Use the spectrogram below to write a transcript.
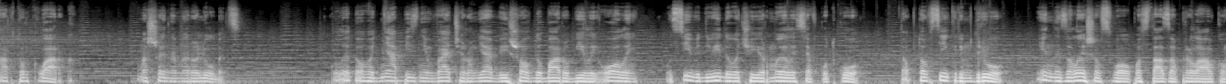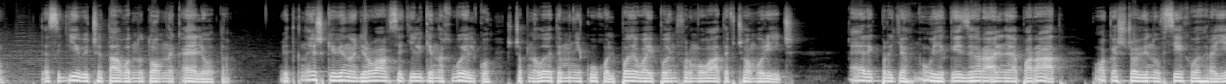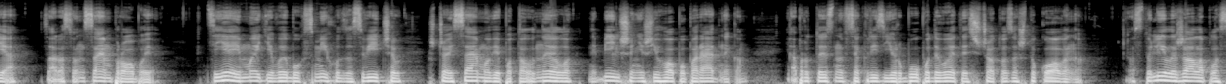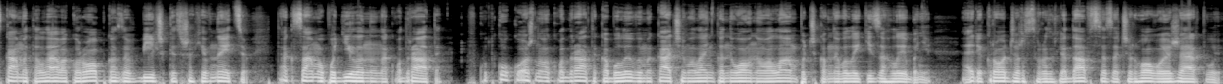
Артур Кларк. Машина миролюбець. Коли того дня пізнім вечором я ввійшов до бару Білий Олень, усі відвідувачі юрмилися в кутку, тобто всі, крім Дрю, він не залишив свого поста за прилавком, де сидів і читав однотомник Еліота. Від книжки він одірвався тільки на хвильку, щоб налити мені кухоль пива і поінформувати, в чому річ. Ерік притягнув якийсь гральний апарат, поки що він у всіх виграє, зараз он Сем пробує. Цієї миті вибух сміху засвідчив, що й Семові поталонило не більше, ніж його попередникам. Я протиснувся крізь юрбу подивитись, що то за штуковина. На столі лежала пласка металева коробка завбільшки з шахівницю, так само поділена на квадрати. В кутку кожного квадратика були вимикачі маленька неонова лампочка в невеликій заглибині. Ерік Роджерс розглядався за черговою жертвою.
